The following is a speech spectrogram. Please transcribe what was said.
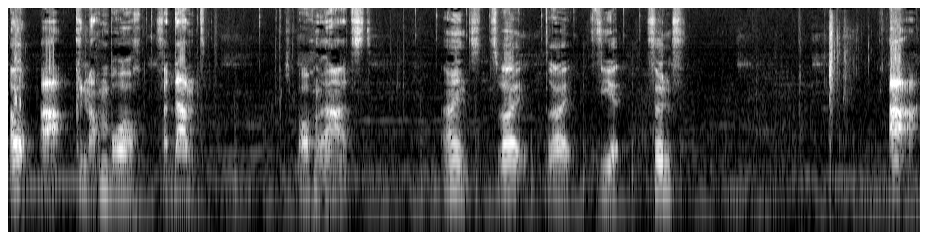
Oh, ah, Knochenbruch, verdammt brauche einen Arzt. Eins, zwei, drei, vier, fünf. Ah!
